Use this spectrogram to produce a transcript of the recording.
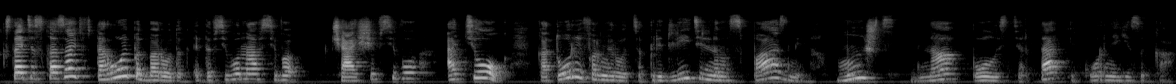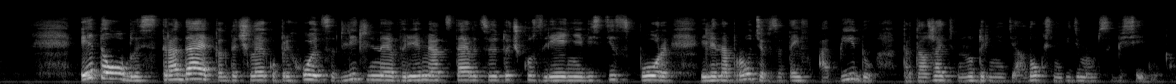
Кстати сказать, второй подбородок – это всего-навсего чаще всего отек, который формируется при длительном спазме мышц дна полости рта и корня языка. Эта область страдает, когда человеку приходится длительное время отстаивать свою точку зрения, вести споры или, напротив, затаив обиду, продолжать внутренний диалог с невидимым собеседником.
